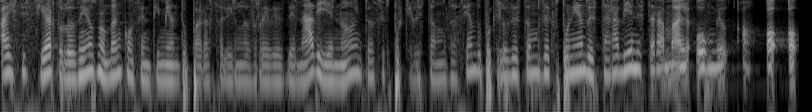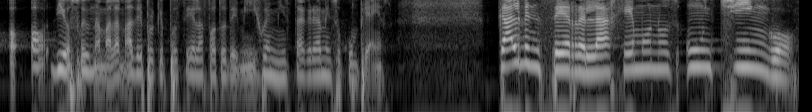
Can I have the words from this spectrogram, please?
ay, sí es cierto, los niños no dan consentimiento para salir en las redes de nadie, ¿no? Entonces, ¿por qué lo estamos haciendo? ¿Por qué los estamos exponiendo? ¿Estará bien? ¿Estará mal? Oh, oh, oh, oh, oh, oh, Dios, soy una mala madre porque posteé la foto de mi hijo en mi Instagram en su cumpleaños. Cálmense, relajémonos un chingo.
